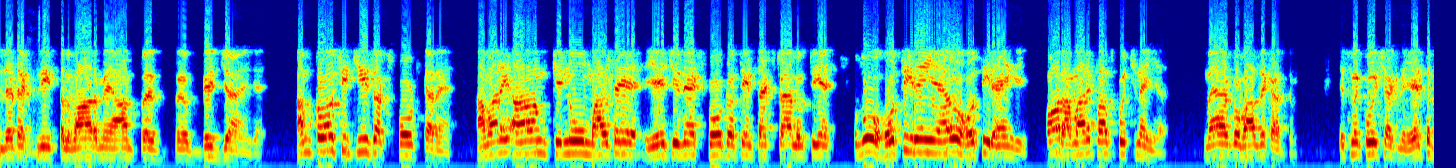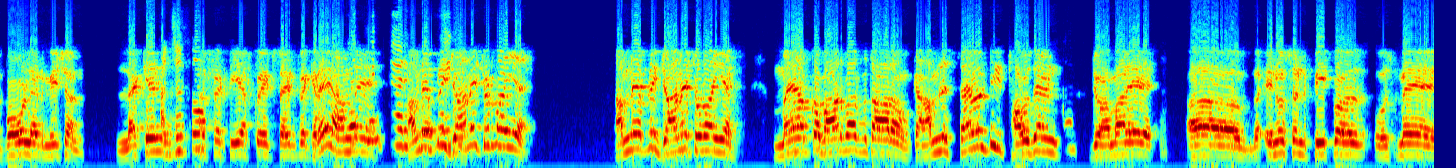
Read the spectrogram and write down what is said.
लटकती तलवार में आम बिज जाएँगे हम कौन सी चीज़ एक्सपोर्ट करें हमारे आम किन्नू माल्टे ये चीज़ें एक्सपोर्ट होती हैं टेक्सटाइल होती हैं वो होती रही है वो होती रहेंगी और हमारे पास कुछ नहीं है। मैं आपको वाजे कर दूँ इसमें कोई शक नहीं है इट्स बोल्ड एडमिशन लेकिन अच्छा तो एफ़ को एक साइड पे करें हमने हमने अपनी जाने छुड़वाई है। हमने अपनी जाने छुड़वाई है। मैं आपको बार बार बता रहा हूँ कि हमने सेवेंटी थाउज़ेंड जो हमारे इनोसेंट पीपल उसमें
